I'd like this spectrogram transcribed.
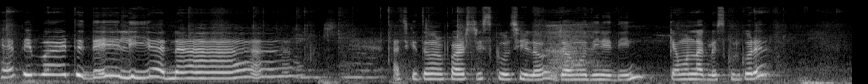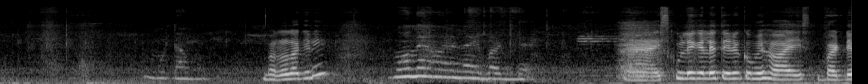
হ্যাপি বার্থডে লিয়ানা আজকে তোমার ফার্স্ট স্কুল ছিল, জন্মদিনের দিন। কেমন লাগল স্কুল করে? ভালো লাগেনি? মনে হয় না বার্থডে হ্যাঁ স্কুলে গেলে তো এরকমই হয় বার্থডে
